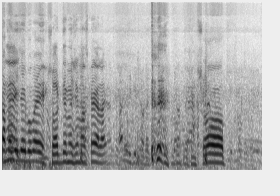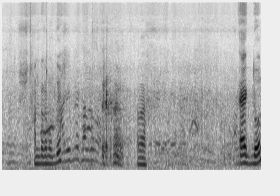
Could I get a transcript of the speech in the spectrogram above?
গাতা দিয়ে যাইবো ভাই? শর্ট দিয়ে মেশে মাছ সব ঠান্ডার মধ্যে। একদল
